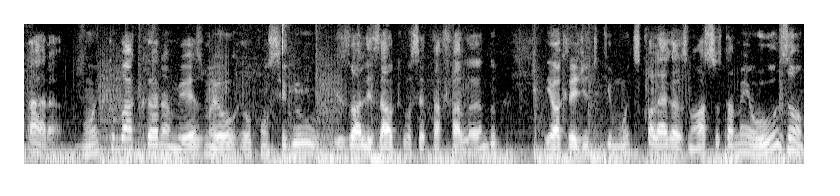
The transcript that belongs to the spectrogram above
Cara, muito bacana mesmo, eu, eu consigo visualizar o que você está falando, eu acredito que muitos colegas nossos também usam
